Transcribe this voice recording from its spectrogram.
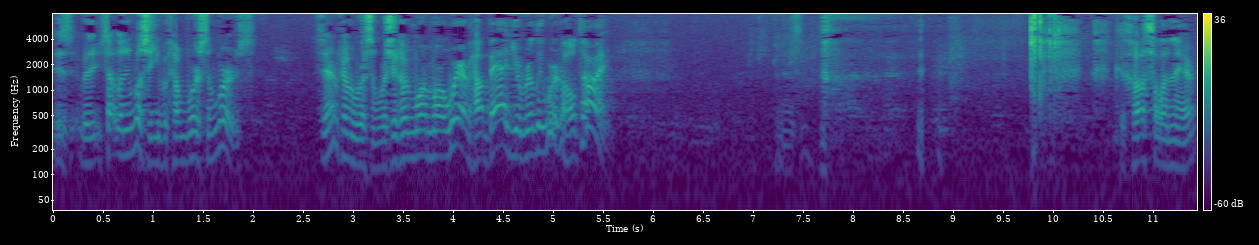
Is when you start learning Musar, you become worse and worse. So you're becoming worse and worse. You're becoming more and more aware of how bad you really were the whole time. Kachasal in there.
